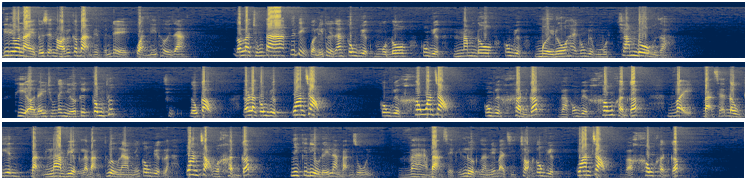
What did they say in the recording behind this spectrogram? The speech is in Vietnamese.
video này tôi sẽ nói với các bạn về vấn đề quản lý thời gian đó là chúng ta quyết định quản lý thời gian công việc một đô, công việc 5 đô, công việc 10 đô hay công việc 100 đô một giờ. Thì ở đây chúng ta nhớ cái công thức dấu cộng. Đó là công việc quan trọng, công việc không quan trọng, công việc khẩn cấp và công việc không khẩn cấp. Vậy bạn sẽ đầu tiên bạn làm việc là bạn thường làm những công việc là quan trọng và khẩn cấp. Nhưng cái điều đấy làm bạn dối. Và bạn sẽ phải lược dần nếu bạn chỉ chọn công việc quan trọng và không khẩn cấp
